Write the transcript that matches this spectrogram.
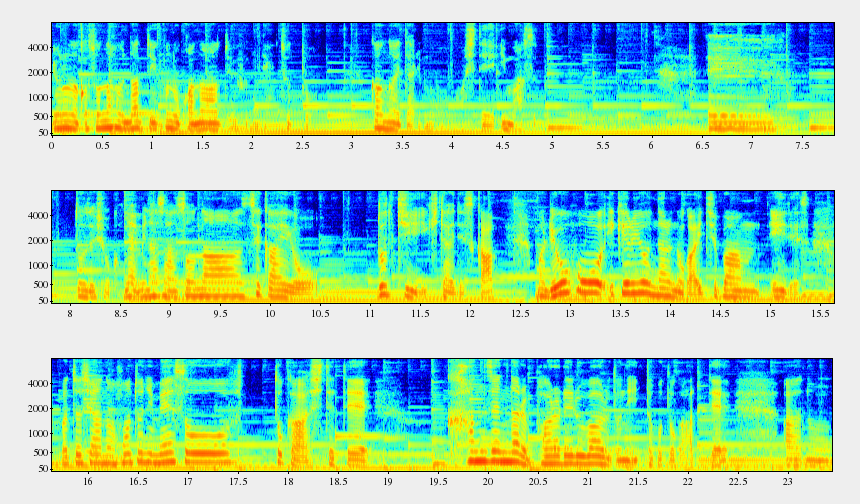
世の中そんな風になっていくのかなというふうにねちょっと考えたりもしています。えー、どうでしょうかね皆さんそんな世界をどっち行きたいですか、まあ、両方行けるようになるのが一番いいです。私あの本当に瞑想とかしてて完全なるパラレルワールドに行ったことがあってあの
